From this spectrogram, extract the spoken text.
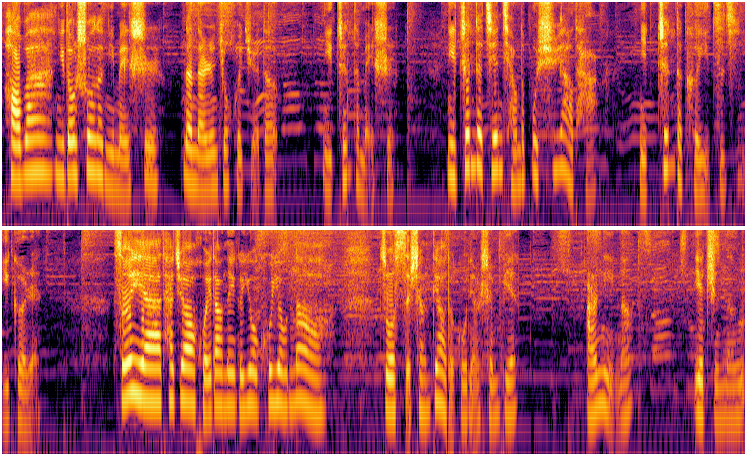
好吧，你都说了你没事，那男人就会觉得，你真的没事，你真的坚强的不需要他，你真的可以自己一个人。所以啊，他就要回到那个又哭又闹、作死上吊的姑娘身边，而你呢？也只能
